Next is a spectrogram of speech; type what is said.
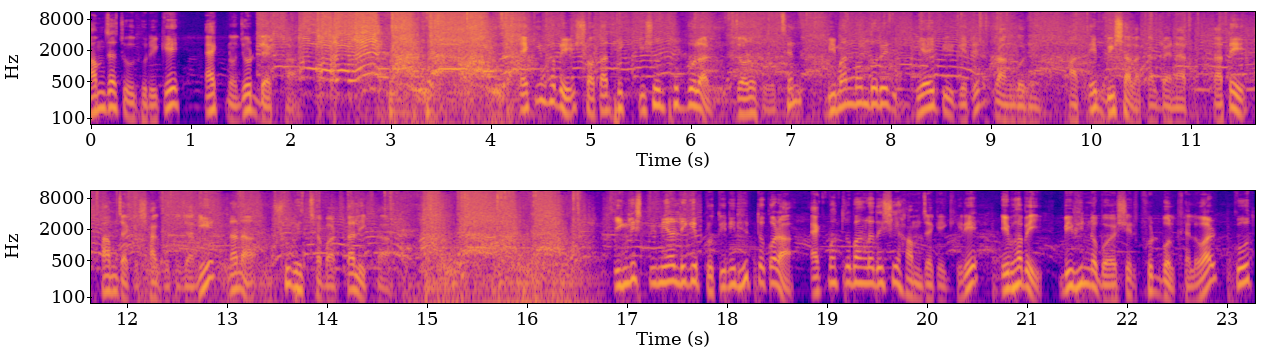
হামজা চৌধুরীকে এক নজর দেখা। একইভাবে শতাধিক কিশোর ফুটবলার জড়ো হয়েছেন বিমানবন্দরের ভিআইপি গেটের প্রাঙ্গণে, হাতে বিশাল আকার ব্যানার। তাতে হামজাকে স্বাগত জানিয়ে নানা শুভেচ্ছা বার্তা লেখা। ইংলিশ প্রিমিয়ার লিগে প্রতিনিধিত্ব করা একমাত্র বাংলাদেশি হামজাকে ঘিরে এভাবেই বিভিন্ন বয়সের ফুটবল খেলোয়াড়, কোচ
